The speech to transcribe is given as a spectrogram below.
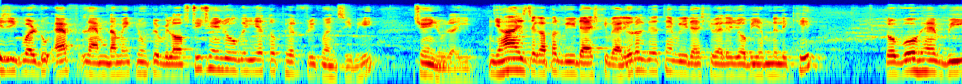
is equal to F lambda में, क्योंकि वेलोसिटी चेंज हो गई है तो फिर फ्रीक्वेंसी भी चेंज हो जाएगी। यहाँ इस जगह पर वी डैश की वैल्यू रख देते हैं। वी डैश की वैल्यू जो अभी हमने लिखी तो वो है वी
